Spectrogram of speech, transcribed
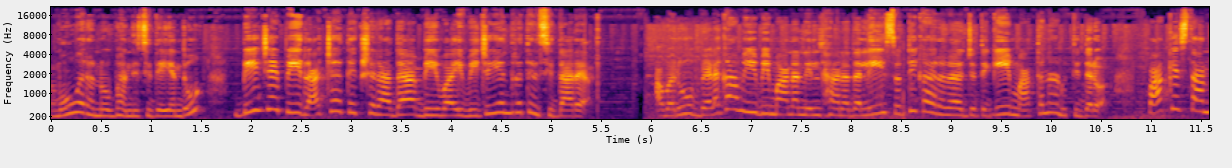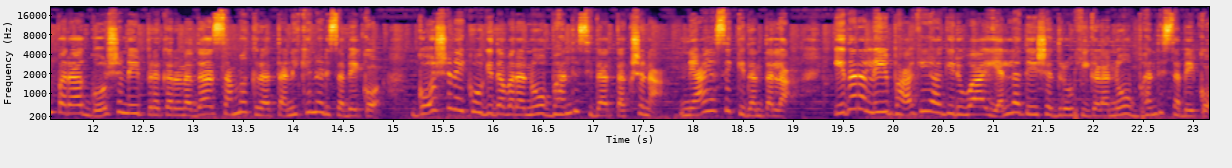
ಮೂವರನ್ನು ಬಂಧಿಸಿದೆ ಎಂದು ಬಿಜೆಪಿ ರಾಜ್ಯಾಧ್ಯಕ್ಷರಾದ ಬಿವೈ ವಿಜಯೇಂದ್ರ ತಿಳಿಸಿದ್ದಾರೆ. ಅವರು ಬೆಳಗಾವಿ ವಿಮಾನ ನಿಲ್ದಾಣದಲ್ಲಿ ಸುದ್ದಿಗಾರರ ಜೊತೆಗೆ ಮಾತನಾಡುತ್ತಿದ್ದರು. ಪಾಕಿಸ್ತಾನ್ ಪರ ಘೋಷಣೆ ಪ್ರಕರಣದ ಸಮಗ್ರ ತನಿಖೆ ನಡೆಸಬೇಕು. ಘೋಷಣೆ ಕೂಗಿದವರನ್ನು ಬಂಧಿಸಿದ ತಕ್ಷಣ ನ್ಯಾಯ ಸಿಕ್ಕಿದಂತಲ್ಲ. ಇದರಲ್ಲಿ ಭಾಗಿಯಾಗಿರುವ ಎಲ್ಲ ದೇಶದ್ರೋಹಿಗಳನ್ನು ಬಂಧಿಸಬೇಕು.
